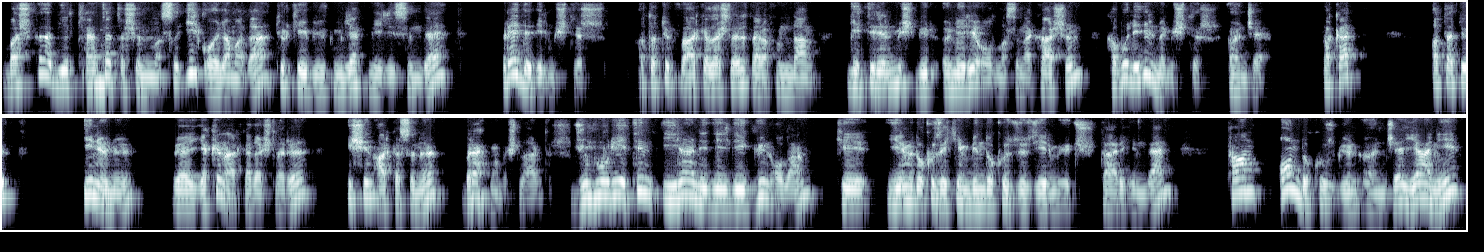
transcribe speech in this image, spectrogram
başka bir kente taşınması ilk oylamada Türkiye Büyük Millet Meclisi'nde reddedilmiştir. Atatürk ve arkadaşları tarafından getirilmiş bir öneri olmasına karşın kabul edilmemiştir önce. Fakat Atatürk, İnönü ve yakın arkadaşları işin arkasını bırakmamışlardır. Cumhuriyetin ilan edildiği gün olan ki 29 Ekim 1923 tarihinden tam 19 gün önce yani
